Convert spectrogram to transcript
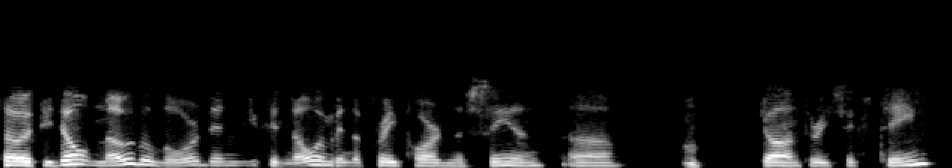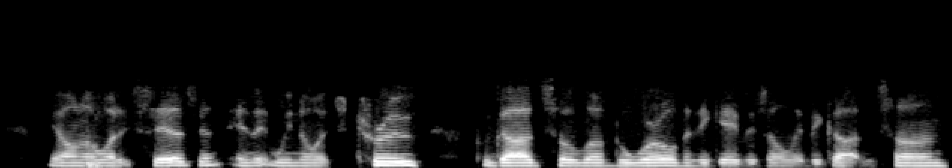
So if you don't know the Lord, then you could know Him in the free pardon of sin. Uh, Mm. John three sixteen. We all know Mm. what it says, and, and it, we know it's true. For God so loved the world that He gave His only begotten Son,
